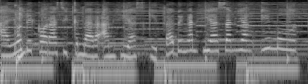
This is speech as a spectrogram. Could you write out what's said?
Ayo dekorasi kendaraan hias kita dengan hiasan yang imut.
